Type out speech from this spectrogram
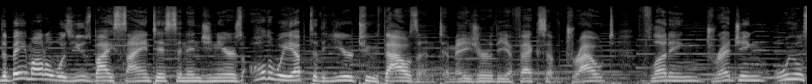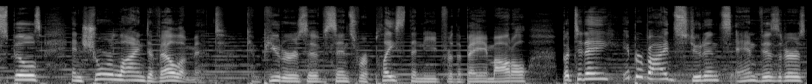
The Bay model was used by scientists and engineers all the way up to the year 2000 to measure the effects of drought, flooding, dredging, oil spills, and shoreline development. Computers have since replaced the need for the Bay model, but today it provides students and visitors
